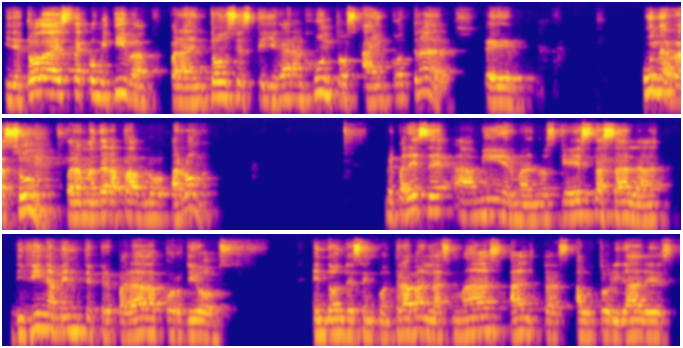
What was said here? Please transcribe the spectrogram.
y de toda esta comitiva para entonces que llegaran juntos a encontrar eh, una razón para mandar a Pablo a Roma. Me parece a mí, hermanos, que esta sala divinamente preparada por Dios, en donde se encontraban las más altas autoridades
